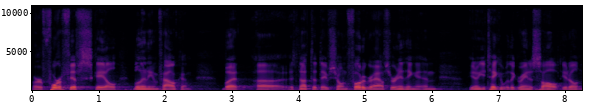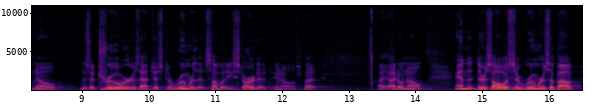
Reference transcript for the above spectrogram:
or four-fifths scale Millennium Falcon. But uh, it's not that they've shown photographs or anything, and, you know, you take it with a grain of salt. You don't know, is it true, or is that just a rumor that somebody started, you know? But I, I don't know. And there's always rumors about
